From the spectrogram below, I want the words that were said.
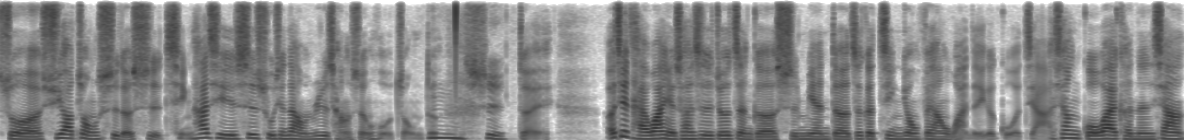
所需要重视的事情，它其实是出现在我们日常生活中的，嗯，是对。而且台湾也算是就是整个石棉的这个禁用非常晚的一个国家，像国外可能像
